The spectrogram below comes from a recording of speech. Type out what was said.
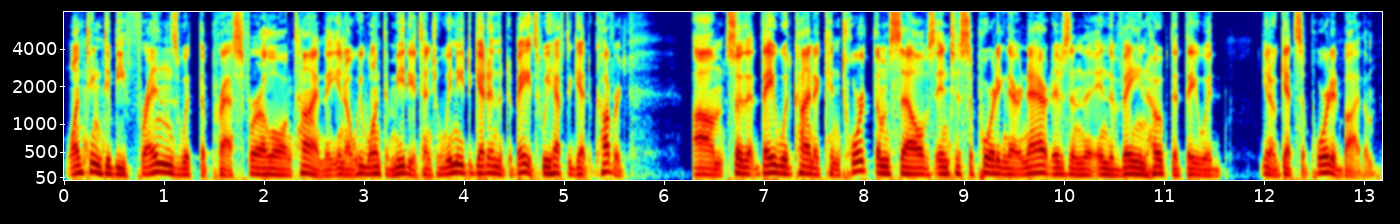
wanting to be friends with the press for a long time. That you know, we want the media attention. We need to get in the debates. We have to get coverage, um, so that they would kind of contort themselves into supporting their narratives in the in the vain hope that they would, you know, get supported by them.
